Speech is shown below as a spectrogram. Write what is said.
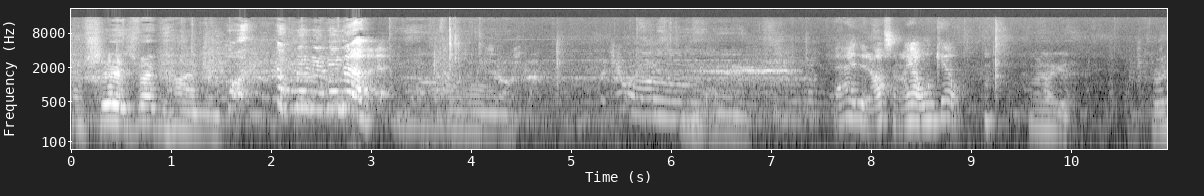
Oh shit, he's right behind me. Oh, no, no, no, no. Oh. I did awesome. I got one kill. What did I get? Three?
